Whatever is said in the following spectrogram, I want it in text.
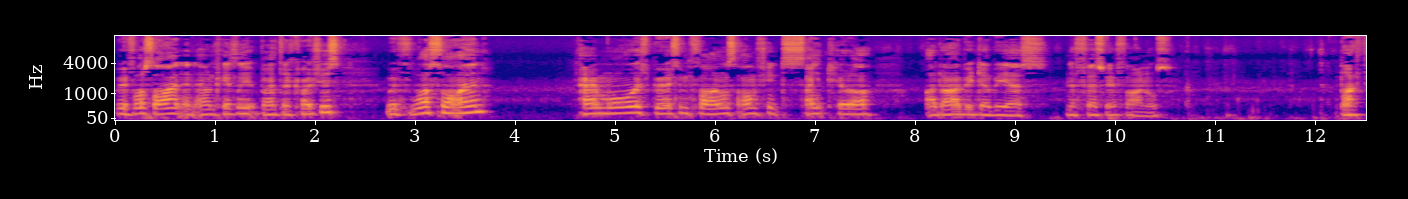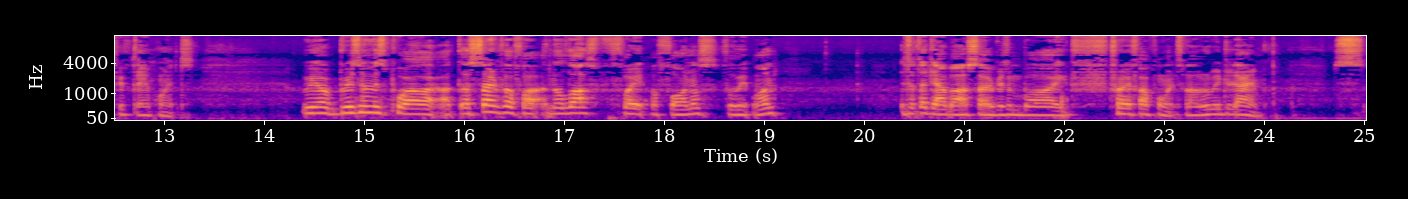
With Ross Lyon and Adam Kingsley, both their coaches. With Ross Lyon, having more experience in finals, I think St Kilda are WWS in the first week finals by 15 points. We have Brisbane vs Port at the second for fight in the last fight of finals for week one. It's at the Gabba, so Brisbane by 25 points a little bit of game. So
